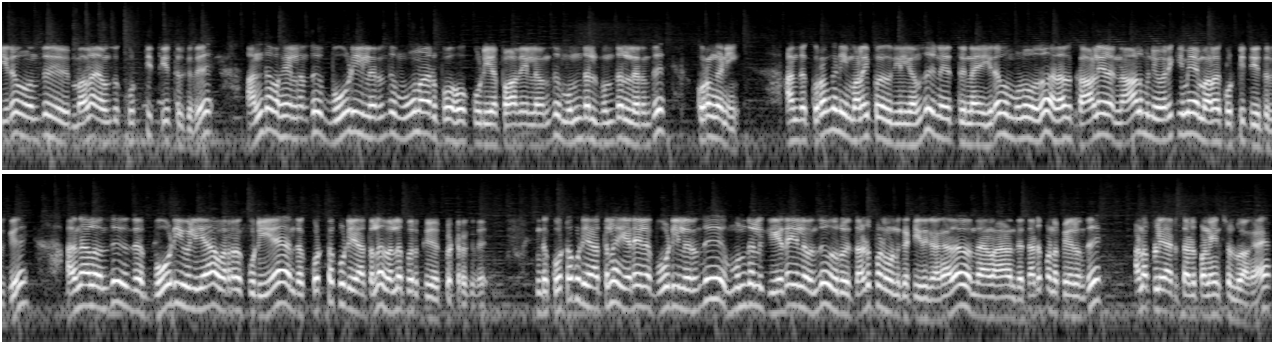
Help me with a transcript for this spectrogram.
இரவு வந்து மழை வந்து கொட்டி தீர்த்துருக்குது. அந்த வகையில் வந்து போடியிலிருந்து மூணாறு போகக்கூடிய பாதையில வந்து முந்தல் முந்தல்ல இருந்து குரங்கணி. அந்த குரங்கணி மலைப்பகுதியில் வந்து நேற்று இரவு முழுவதும் அதாவது காலையில நாலு மணி வரைக்குமே மழை கொட்டி தீர்த்துருக்கு. அதனால வந்து இந்த போடி வழியா வரக்கூடிய அந்த கொட்டக்குடி ஆத்துல வெள்ளப்பெருக்கு ஏற்பட்டிருக்குது. இந்த கொட்டக்குடி ஆத்துல இடையில போடியில இருந்து முந்தலுக்கு இடையில வந்து ஒரு தடுப்பணை ஒன்று கட்டியிருக்காங்க. அதாவது அந்த அந்த தடுப்பணை பேர் வந்து அணப்பிள்ளையார் தடுப்பணைன்னு சொல்லுவாங்க.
